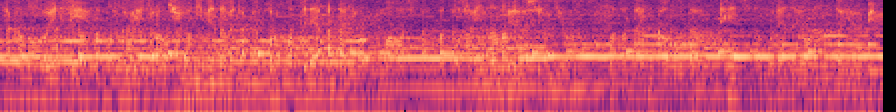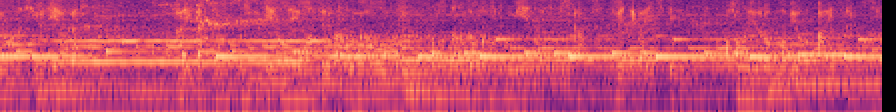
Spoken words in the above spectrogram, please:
坂の上に頭の上から急に目覚めた心持ちで辺りを見回した斜め後ろにはまた演歌を歌う天使の群れのようなんという微妙な響きやかに最下その人間を思わせるとこのその他のどこにも見えない。しかし全てが生きている。この喜びを愛する者に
